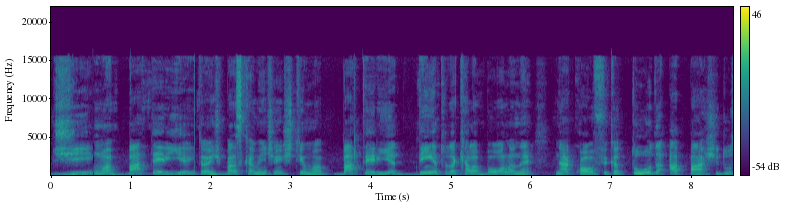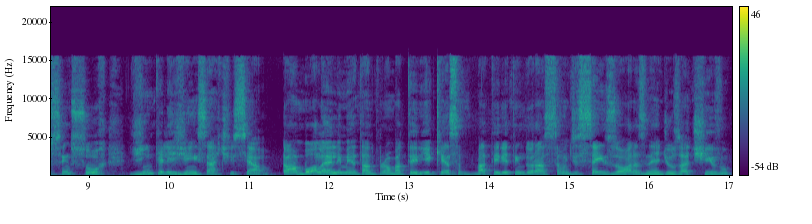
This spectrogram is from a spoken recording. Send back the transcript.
de uma bateria. Então a gente basicamente a gente tem uma bateria dentro daquela bola, né, na qual fica toda a parte do sensor de inteligência artificial. Então a bola é alimentada por uma bateria que essa bateria tem duração de 6 horas, né, de uso ativo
